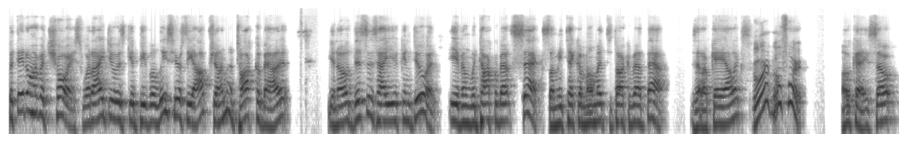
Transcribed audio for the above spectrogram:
but they don't have a choice. What I do is give people at least here's the option. I'm going to talk about it. You know, this is how you can do it. Even when talk about sex, let me take a moment to talk about that. Is that okay, Alex? Sure, go for it. Okay, so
